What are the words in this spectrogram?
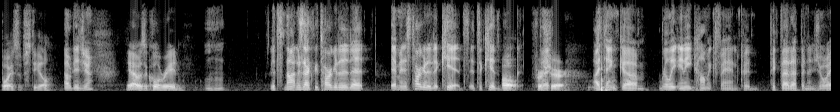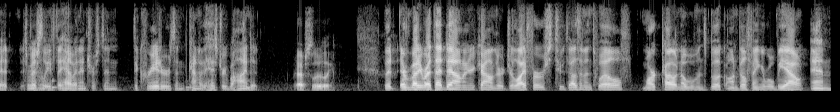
Boys of Steel. Oh, did you? Yeah, it was a cool read. Mm-hmm. It's not exactly targeted at. I mean, it's targeted at kids. It's a kids Oh, book. for sure. I think um, really any comic fan could pick that up and enjoy it, especially Mm-hmm. if they have an interest in the creators and kind of the history behind it. Absolutely. But everybody write that down on your calendar. July 1st, 2012, Mark Tyler Nobleman's book on Bill Finger will be out, and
